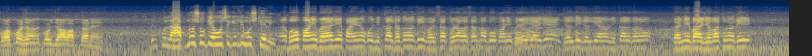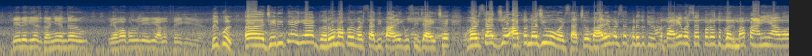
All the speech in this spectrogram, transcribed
કોર્પોરેશન કોઈ જવાબ આપતા નહીં. બિલકુલ. આપનું શું કહેવું છે? કેટલી મુશ્કેલી? બહુ પાણી ભરાય છે. પાણીનો કોઈ નિકાલ થતો નથી. વરસાદ થોડા વરસાદમાં બહુ પાણી ભરાઈ જાય છે. જલ્દી જલ્દી આનો નિકાલ કરો. ઘરની બહાર જવાતું નથી. બે બે દિવસ ઘરની અંદર રહેવા પડવું છે એવી હાલત થઈ ગઈ છે. બિલકુલ. જે રીતે અહીંયા ઘરોમાં પણ વરસાદી પાણી ઘૂસી જાય છે. વરસાદ જો આ તો નજીવો વરસાદ છે. ભારે વરસાદ પડે તો કેવી ભારે વરસાદ પડે તો ઘરમાં પાણી આવે.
